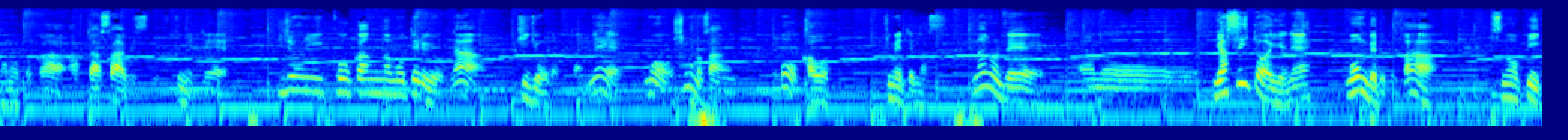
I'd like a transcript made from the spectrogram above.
ものとか、アフターサービス含めて、非常に好感が持てるような企業だったんで、もうシマノさんを買おうと決めてます。なので、あのー、安いとはいえね、モンベルとか、スノーピー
